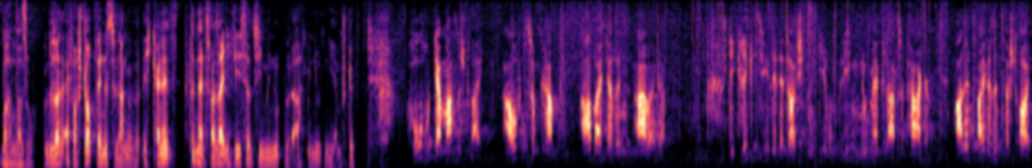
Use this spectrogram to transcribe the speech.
machen wir so. Und du sagst einfach Stopp, wenn es zu lange wird. Ich kann jetzt, sind halt zwei Seiten, ich lese ja sieben Minuten oder acht Minuten hier am Stück. Hoch der Massenstreik. Auf zum Kampf. Arbeiterinnen, Arbeiter. Die Kriegsziele der deutschen Regierung liegen nunmehr klar zutage. Alle Zweifel sind zerstreut,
